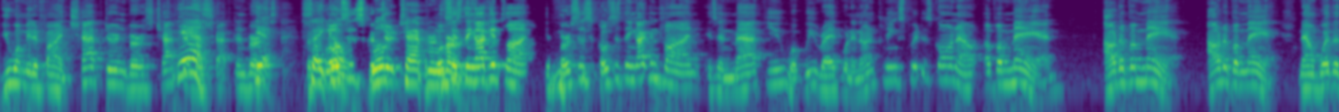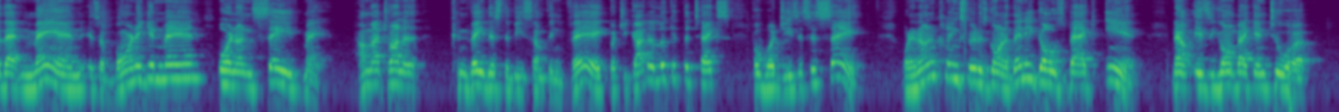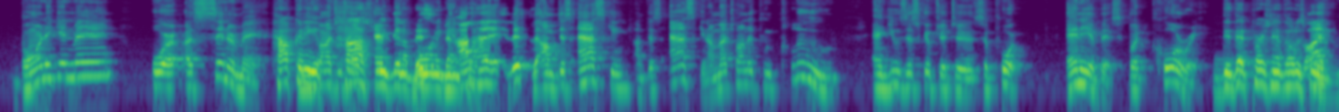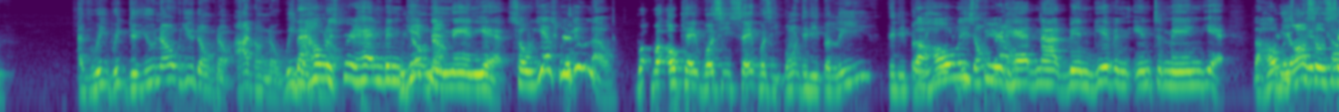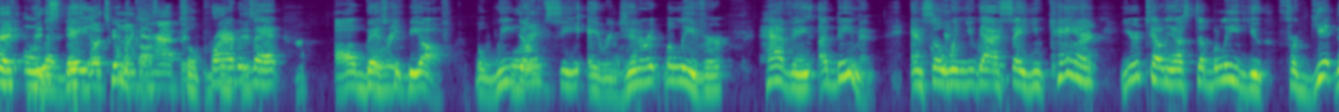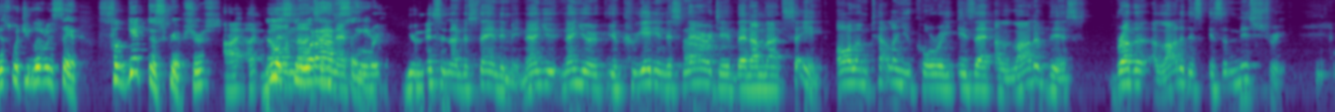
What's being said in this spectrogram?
you want me to find chapter and verse, chapter and verse, chapter and verse. Yes. The Say, go, closest scripture, book, chapter, the and closest verse. thing I can find, the closest closest thing I can find is in Matthew. What we read when an unclean spirit is gone out of a man, out of a man, out of a man. Now, whether that man is a born again man or an unsaved man, I'm not trying to convey this to be something vague, but you got to look at the text for what Jesus is saying. When an unclean spirit is gone, and then he goes back in. Now, is he going back into a born again man or a sinner man? How could he have finds himself possibly been a born again I- person? I- listen, I'm just asking. I'm just asking. I'm not trying to conclude and use the scripture to support any of this. But Corey, Did that person have the Holy Spirit? we, we do you know? You don't know. I don't know. We The Holy know. Spirit hadn't been We given in man yet. So yes, we do know. Well, well, okay, was he saved? Was he born? Did he believe? Did he believe? The Holy Spirit know. had not been given into man yet. The Holy he Spirit also said on this the is day of what's going to Pentecost. happen. So prior to that, all bets could be off. But we Corey. don't see a regenerate believer having a demon. And so Okay, when you guys okay. say you can, Alright. you're telling us to believe you. Forget this. is What you literally said. Forget the scriptures. I, I no, Listen I'm not what saying I'm that, saying. Corey. You're misunderstanding me. Now you now you're you're creating this narrative that I'm not saying. All I'm telling you, Corey, is that a lot of this, brother, a lot of this is a mystery.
